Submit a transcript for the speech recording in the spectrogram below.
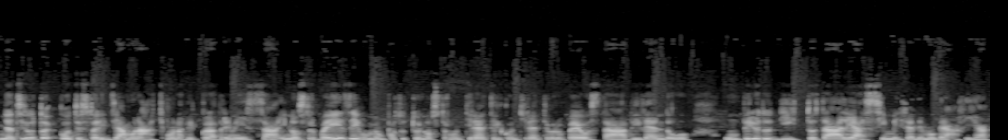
Innanzitutto contestualizziamo un attimo una piccola premessa. Il nostro paese, come un po' tutto il nostro continente, il continente europeo, sta vivendo un periodo di totale asimmetria demografica,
